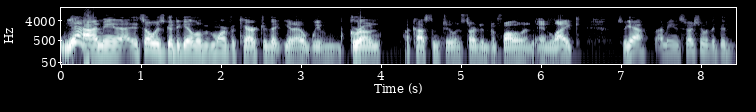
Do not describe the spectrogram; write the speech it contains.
Yeah, I mean, uh, it's always good to get a little bit more of a character that, you know, we've grown accustomed to and started to follow and, and like. So, yeah, I mean, especially with a good,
